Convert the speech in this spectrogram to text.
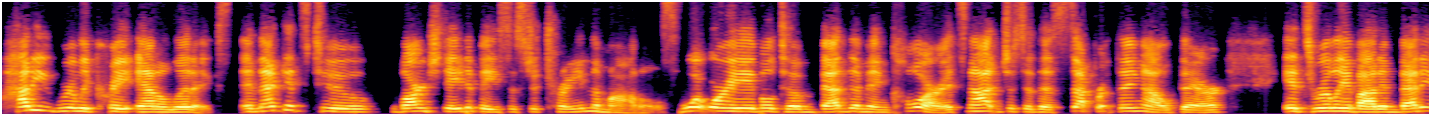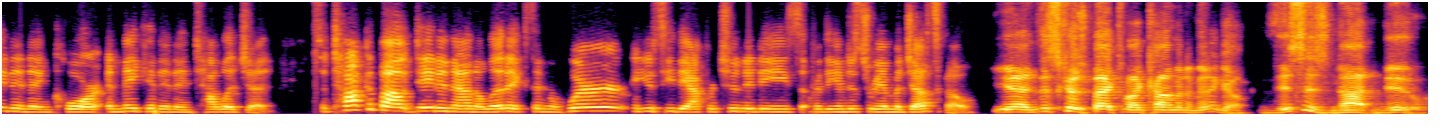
How do you really create analytics? And that gets to large databases to train the models. What we're able to embed them in core. It's not just a separate thing out there. It's really about embedding it in core and making it intelligent. So talk about data and analytics and where you see the opportunities for the industry in Majesco. Yeah, and this goes back to my comment a minute ago. This is not new.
